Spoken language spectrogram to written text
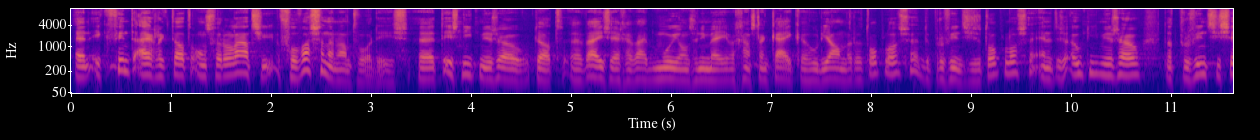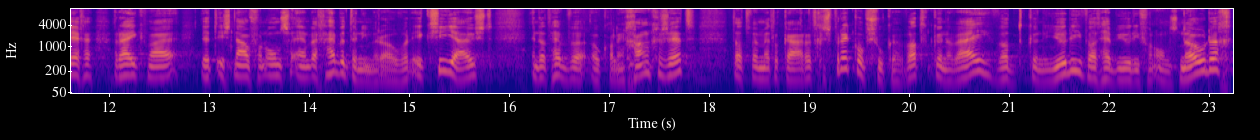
En ik vind eigenlijk dat onze relatie volwassener aan het worden is. Het is niet meer zo dat wij zeggen, wij bemoeien ons er niet mee. We gaan staan kijken hoe die anderen het oplossen, de provincies het oplossen. En het is ook niet meer zo dat provincies zeggen, Rijk, maar het is nou van ons en we hebben het er niet meer over. Ik zie juist, en dat hebben we ook al in gang gezet, dat we met elkaar het gesprek opzoeken. Wat kunnen wij, wat kunnen jullie, wat hebben jullie van ons nodig?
